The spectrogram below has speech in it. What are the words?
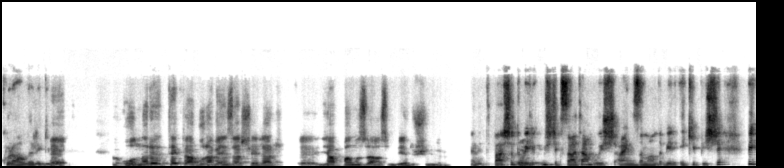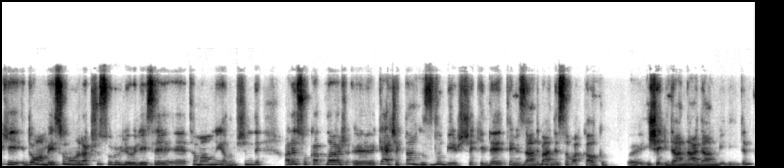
kuralları gibi. Evet. onları tekrar buna benzer şeyler e, yapmamız lazım diye düşünüyorum. Evet, başta da belirtmiştik zaten bu iş aynı zamanda bir ekip işi. Peki Doğan Bey son olarak şu soruyla öyleyse e, tamamlayalım. Şimdi ara sokaklar e, gerçekten hızlı bir şekilde temizlendi. Ben de sabah kalkıp e, işe gidenlerden biriydim.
